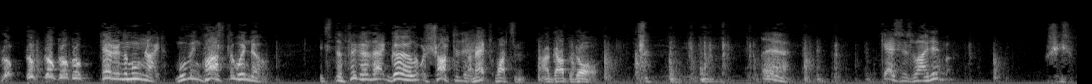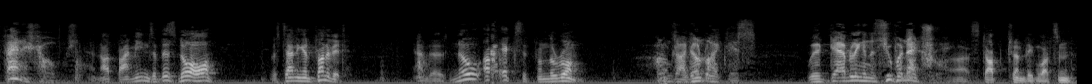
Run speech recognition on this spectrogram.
Look, look, look, look, look. There in the moonlight, moving past the window. It's the figure of that girl that was shot to A death. match, Watson. I'll guard the door. There. Gas is lighted. but She's vanished, Holmes. And not by means of this door. We're standing in front of it. And there's no exit from the room. Holmes, I don't like this. We're dabbling in the supernatural. Ah, stop trembling, Watson.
